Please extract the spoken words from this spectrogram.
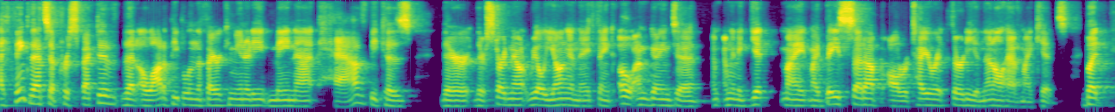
I think that's a perspective that a lot of people in the fire community may not have because they're they're starting out real young and they think, oh, I'm going to I'm, going to get my my base set up. I'll retire at 30 and then I'll have my kids. But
